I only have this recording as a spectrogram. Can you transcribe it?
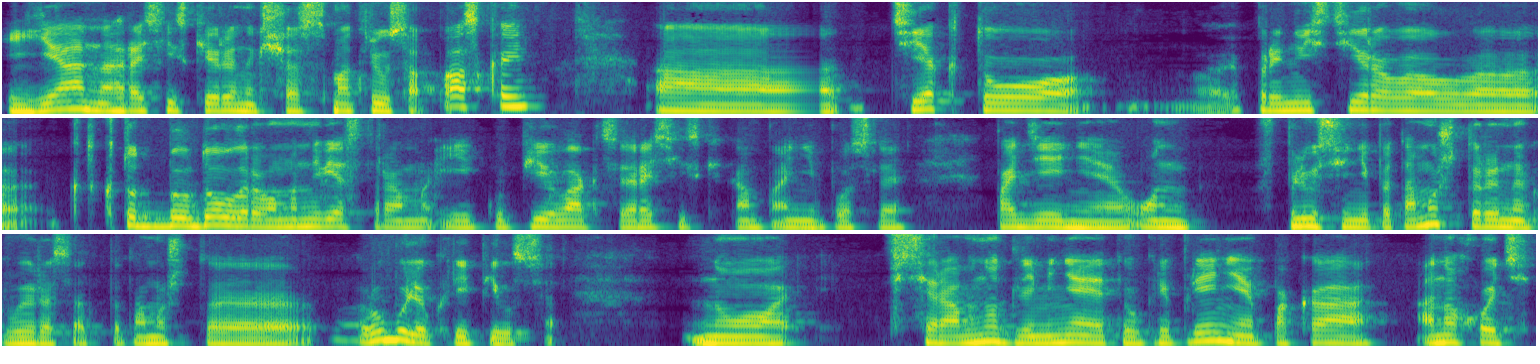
я на российский рынок сейчас смотрю с опаской. А, те, кто Э, проинвестировал, э, кто был долларовым инвестором и купил акции российской компании после падения, он в плюсе не потому, что рынок вырос, а потому что рубль укрепился. Но все равно для меня это укрепление пока, оно хоть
